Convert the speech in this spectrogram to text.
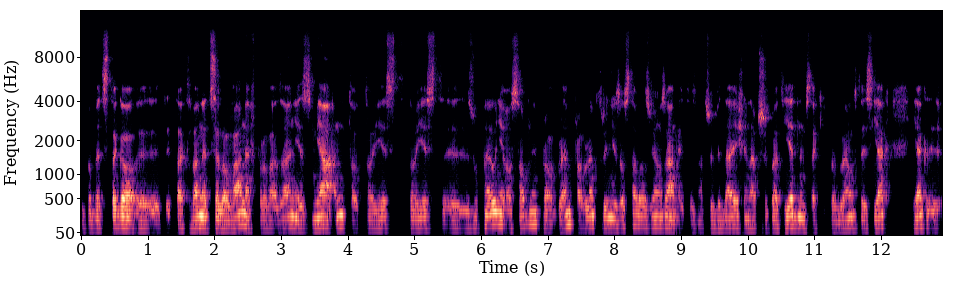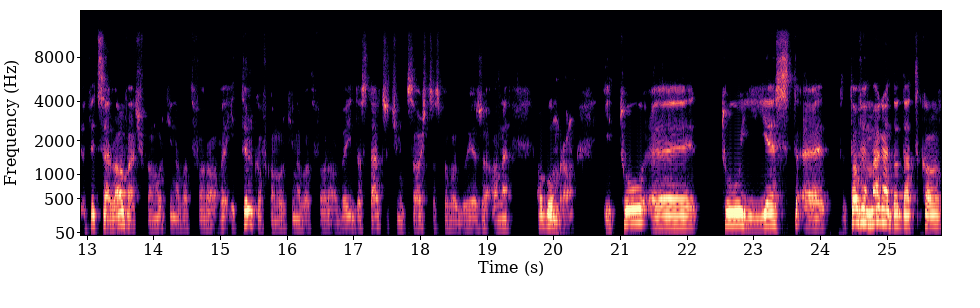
i wobec tego y, y, tak zwane celowane wprowadzanie zmian to, to, jest, to jest y, zupełnie osobny problem, problem, który nie został rozwiązany. To znaczy, wydaje się na przykład jednym z takich problemów to jest jak, jak wycelować w komórki nowotworowe i tylko w komórki nowotworowe i dostarczyć im coś, co spowoduje, powoduje, że one obumrą. I tu, e, tu jest, e, to wymaga dodatkow,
